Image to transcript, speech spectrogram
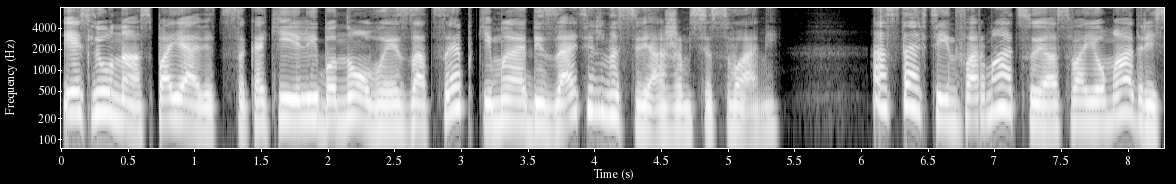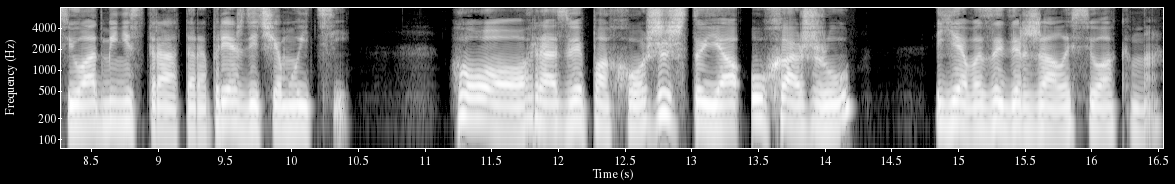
Если у нас появятся какие-либо новые зацепки, мы обязательно свяжемся с вами. Оставьте информацию о своем адресе у администратора, прежде чем уйти. «О, разве похоже, что я ухожу?» Ева задержалась у окна.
